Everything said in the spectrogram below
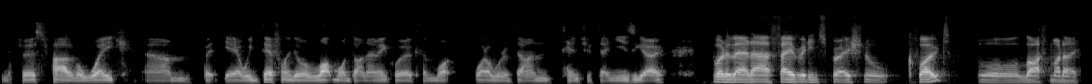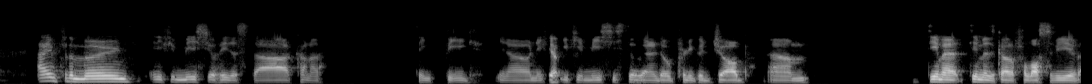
in the first part of a week. Um, but yeah, we definitely do a lot more dynamic work than what, what I would have done 10, 15 years ago. What about our favorite inspirational quote or life motto? Aim for the moon, and if you miss, you'll hit a star. Kind of think big, you know, and if, yep. if you miss, you're still going to do a pretty good job. Um, Dimmer, Dimmer's got a philosophy of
